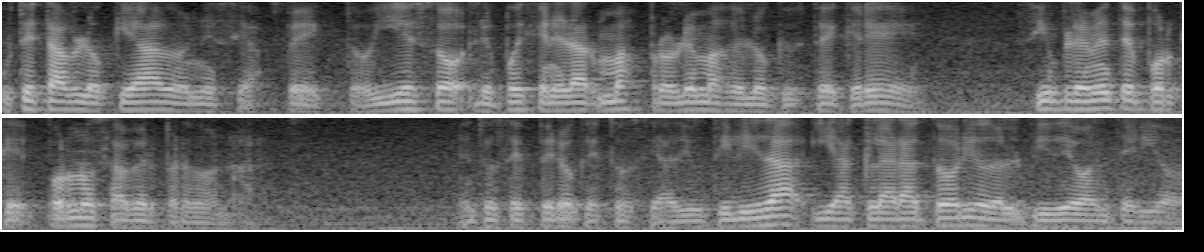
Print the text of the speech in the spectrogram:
usted está bloqueado en ese aspecto y eso le puede generar más problemas de lo que usted cree, simplemente porque por no saber perdonar. Entonces espero que esto sea de utilidad y aclaratorio del video anterior.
